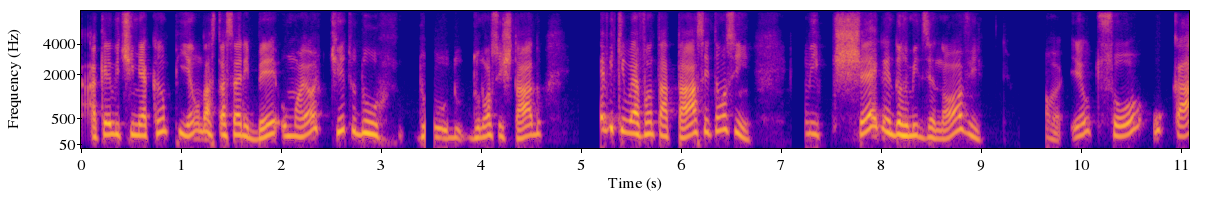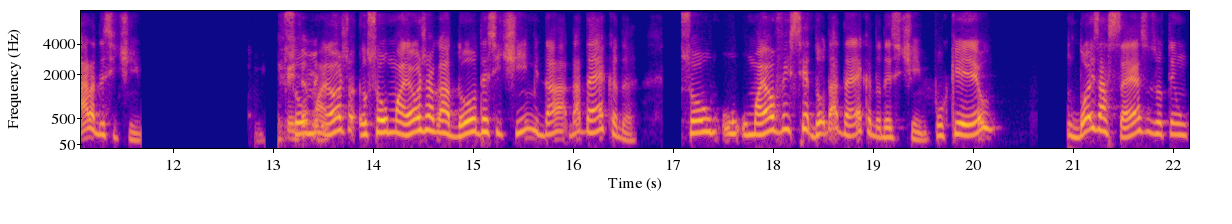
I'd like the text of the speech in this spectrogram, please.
aquele time é campeão da, da Série B, o maior título do, do, do nosso estado, teve que levantar a taça. Então, assim, ele chega em 2019, eu sou o cara desse time. Sou o maior, eu sou o maior jogador desse time da, da década. Sou o, o maior vencedor da década desse time. Porque eu, com dois acessos, eu tenho um,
